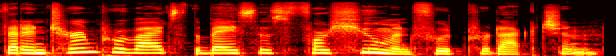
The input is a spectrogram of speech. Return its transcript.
that in turn provides the basis for human food production.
